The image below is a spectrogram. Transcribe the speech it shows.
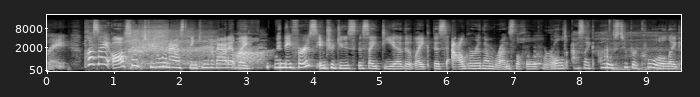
Right. Plus, I also too, when I was thinking about it, like when they first introduced this idea that like this algorithm runs the whole world, I was like, oh, super cool. Like,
